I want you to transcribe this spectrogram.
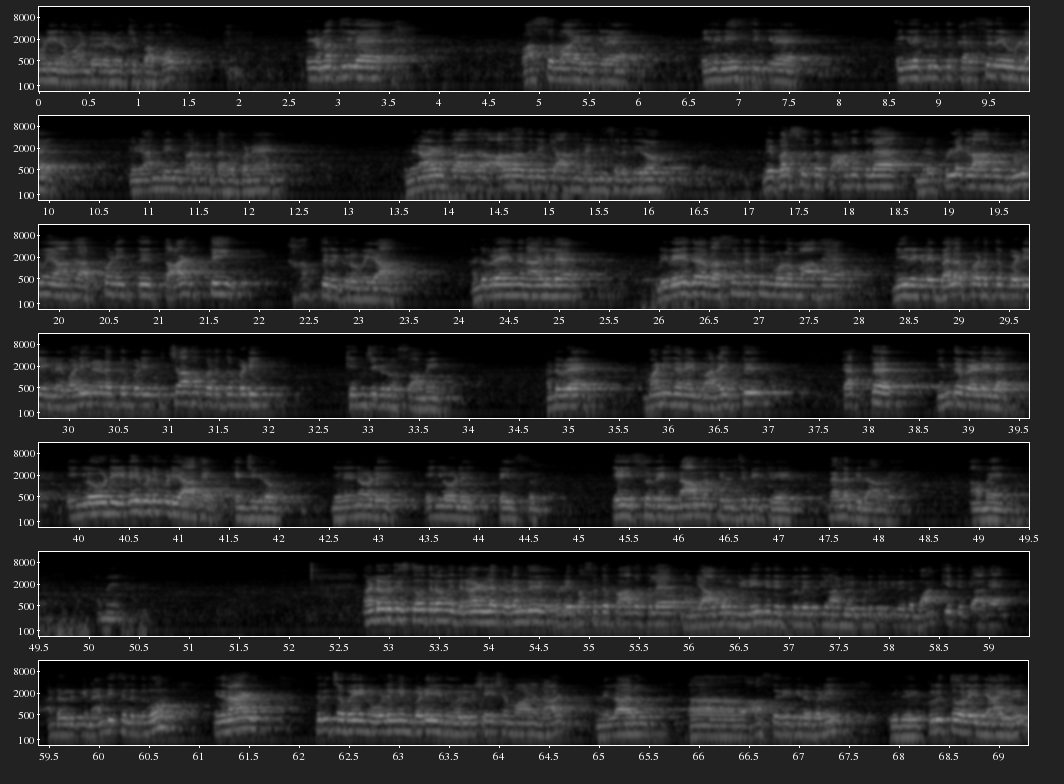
தாழ்த்தி மூடி நம் ஆண்டவரை நோக்கி பார்ப்போம். எங்கள் மத்தியில வாசமா இருக்கிற எங்களை நேசிக்கிற எங்களை குறித்து கரிசனை உள்ள எங்களுடைய அன்பின் பரம தகப்பன இந்த நாளுக்காக ஆராதனைக்காக நன்றி செலுத்துகிறோம். உடைய பரிசுத்த பாதத்துல நம்முடைய பிள்ளைகளாக முழுமையாக அர்ப்பணித்து தாழ்த்தி காத்திருக்கிறோம் ஐயா. அன்றுவரே இந்த நாளில வேத வசனத்தின் மூலமாக நீர் எங்களை பலப்படுத்தும்படி எங்களை வழிநடத்தும்படி உற்சாகப்படுத்தும்படி கெஞ்சுகிறோம் சுவாமி. அன்றுவரே மனிதனை மறைத்து கர்த்தர் இந்த வேளையில எங்களோடு இடைபெடும்படியாக கெஞ்சுகிறோம். நீர் என்னோடு எங்களோடு பேசும். ஏசுவின் நாமத்தில் ஜெபிக்கிறேன். நல்ல பிதாவே. அமேன் அமேன் ஆண்டவருக்கு ஸ்தோத்திரம். இந்த நாளில் தொடர்ந்து அவருடைய பசுத்த பாதத்தில் நம் யாவரும் இணைந்து நிற்பதற்கு ஆண்டவர் கொடுத்திருக்கிற இந்த பாக்கியத்திற்காக ஆண்டவருக்கு நன்றி செலுத்துவோம். இந்த நாள் திருச்சபையின் ஒழுங்கின்படி இது ஒரு விசேஷமான நாள். நம்ம எல்லாரும் ஆஹ், ஆசிரிக்கிறபடி இது குருத்தோலை ஞாயிறு.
